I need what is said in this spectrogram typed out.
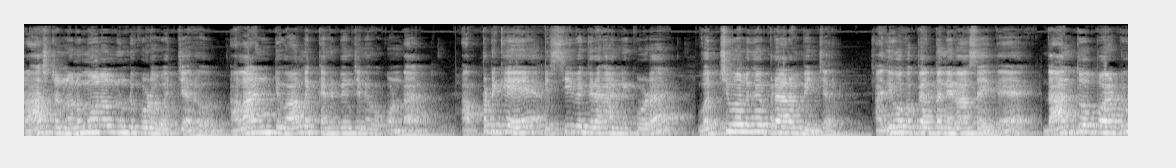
రాష్ట్ర నలుమూలల నుండి కూడా వచ్చారు. అలాంటి వాళ్ళకి కనిపించనివ్వకుండా అప్పటికే ఎస్సీ విగ్రహాన్ని కూడా వర్చువల్గా ప్రారంభించారు. అది ఒక పెద్ద నిరాశ అయితే దాంతో పాటు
